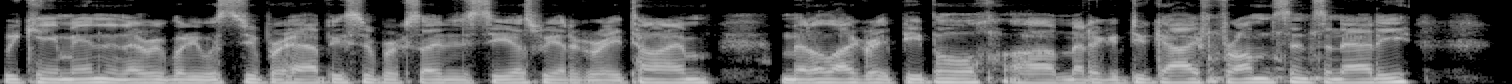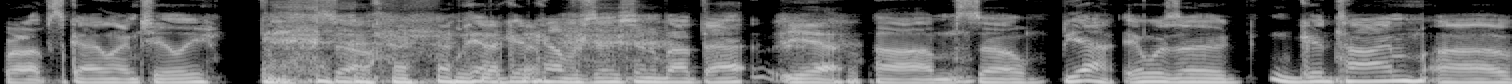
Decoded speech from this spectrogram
we came in, and everybody was super happy, super excited to see us. We had a great time. Met a lot of great people. Uh, met a good guy from Cincinnati. Brought up Skyline Chili. So we had a good conversation about that. Yeah. Um, so yeah, it was a good time. Uh,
